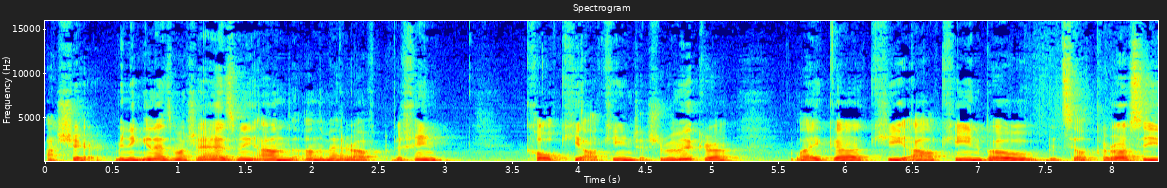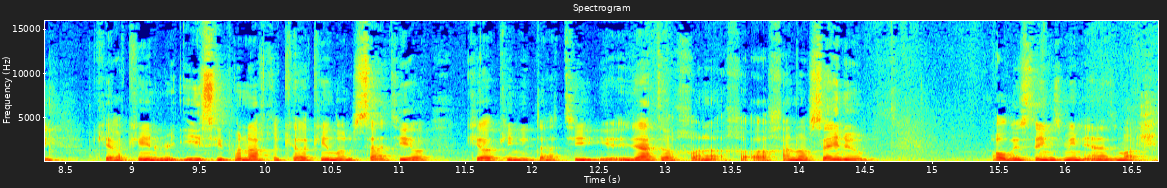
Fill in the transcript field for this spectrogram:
asher, meaning in as much as, meaning on, on the matter of, v'chein kol ki alkin, mikra, like uh, ki alkin bo bitzel karosi, ki alkin re'isi panachla, ki alkin lonusatia, ki yidata chanosenu. All these things mean in as much.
